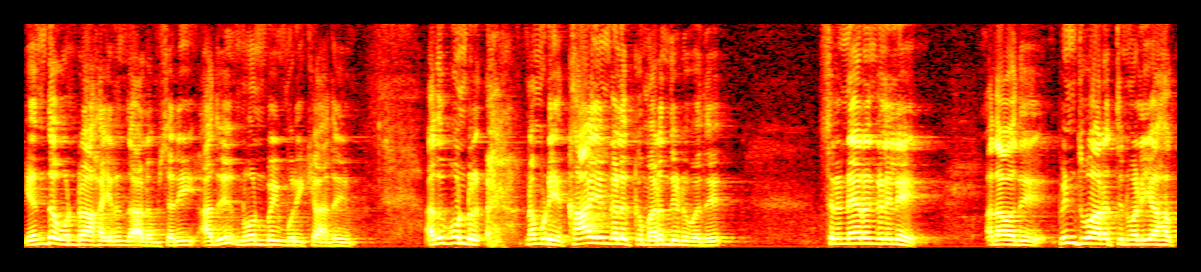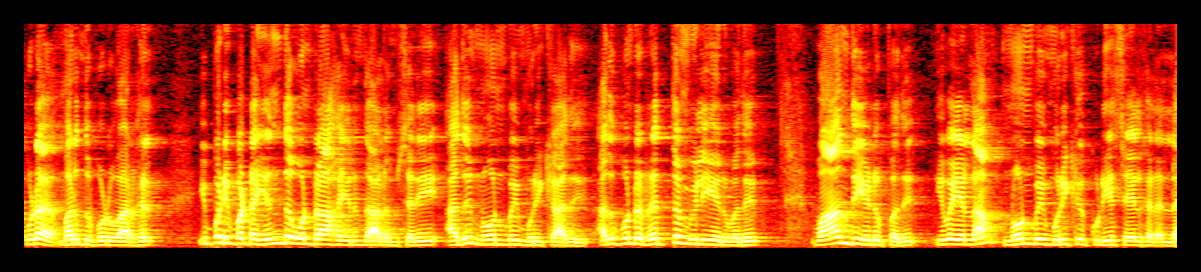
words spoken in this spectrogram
எந்த ஒன்றாக இருந்தாலும் சரி அது நோன்பை முறிக்காது. அதுபோன்று நம்முடைய காயங்களுக்கு மருந்திடுவது. சில நேரங்களிலே அதாவது பின்துவாரத்தின் வழியாக கூட மருந்து போடுவார்கள். இப்படிப்பட்ட எந்த ஒன்றாக இருந்தாலும் சரி அது நோன்பை முறிக்காது. அதுபோன்று இரத்தம் வெளியேறுவது வாந்தி எடுப்பது இவையெல்லாம் நோன்பை முறிக்கக்கூடிய செயல்கள் அல்ல.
